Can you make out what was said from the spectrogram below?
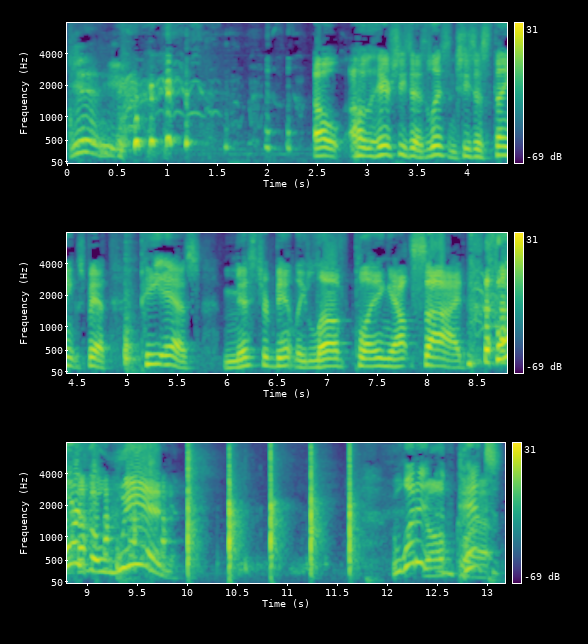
Get in here. Oh, oh, here she says, listen, she says, thanks, Beth. P.S. Mr. Bentley loved playing outside for the win. What is, pets?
